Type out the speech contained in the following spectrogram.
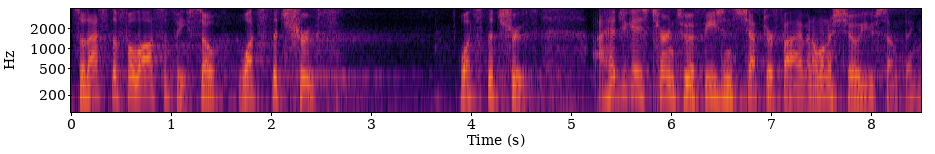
So that's the philosophy. So, what's the truth? What's the truth? I had you guys turn to Ephesians chapter 5, and I want to show you something.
